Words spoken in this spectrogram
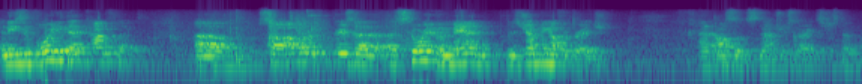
and he's avoiding that conflict. Um, so will, there's a, a, story of a man who's jumping off a bridge, and also it's not a true story, it's just an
